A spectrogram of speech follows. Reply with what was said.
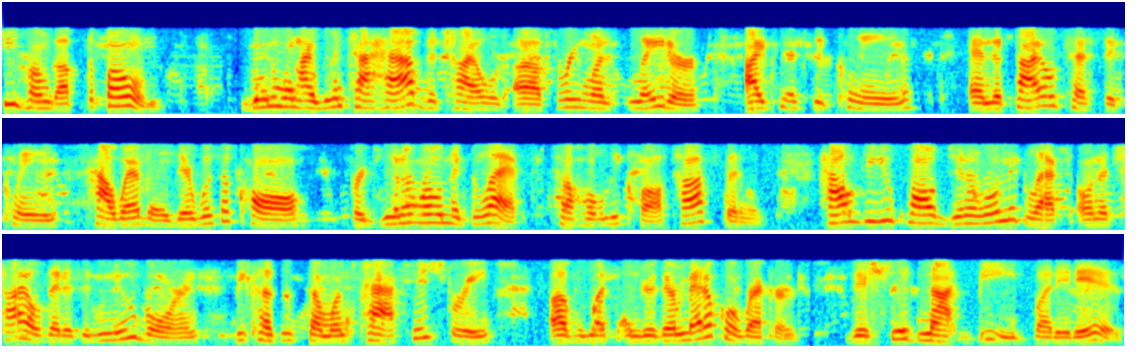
she hung up the phone. Then when I went to have the child uh 3 months later, I tested clean and the child tested clean. However, there was a call for general neglect to Holy Cross Hospital. How do you call general neglect on a child that is a newborn because of someone's past history of what's under their medical record. This should not be, but it is.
